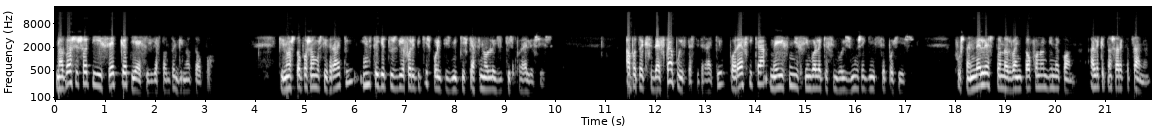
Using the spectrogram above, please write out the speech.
να δώσεις ό,τι είσαι και ό,τι έχεις για αυτόν τον κοινό τόπο. Κοινός τόπος όμως στη Θράκη είναι και για τους διαφορετικής πολιτισμικής και αθηνολογικής προέλευσης. Από το 67 που ήρθα στη Θράκη πορεύτηκα με ίχνη σύμβολα και συμβολισμούς εκείνης της εποχής. Φουστανέλες των αρβανιτόφωνων γυναικών, αλλά και των σαρακατσάνων.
